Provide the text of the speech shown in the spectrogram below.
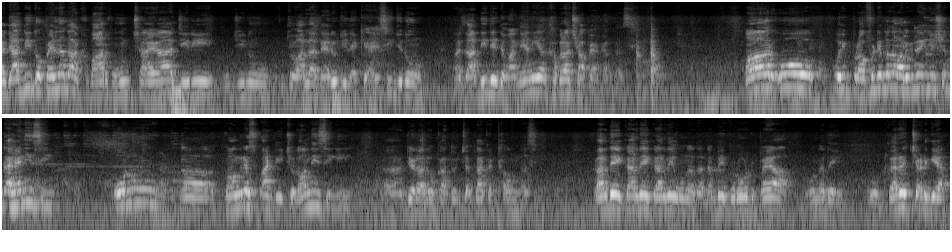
ਆਜ਼ਾਦੀ ਤੋਂ ਪਹਿਲਾਂ ਦਾ ਅਖਬਾਰ ਹੋਣ ਛਾਇਆ, ਜੀਰੀ, ਜਿਹਨੂੰ ਜਵਾਹਰ ਲਾਲ ਨਹਿਰੂ ਜੀ ਲੈ ਕੇ ਆਏ ਸੀ, ਜਦੋਂ ਆਜ਼ਾਦੀ ਦੇ ਦੀਵਾਨਿਆਂ ਦੀਆਂ ਖਬਰਾਂ ਛਾਪਿਆ ਕਰਦਾ ਸੀ। ਔਰ ਉਹ ਕੋਈ ਪ੍ਰੋਫਿਟੇਬਲ ਆਰਗੇਨਾਈਜੇਸ਼ਨ ਤਾਂ ਹੈ ਨਹੀਂ ਸੀ। ਉਹਨੂੰ ਕਾਂਗਰਸ ਪਾਰਟੀ ਚਲਾਉਂਦੀ ਸੀਗੀ ਜਿਹੜਾ ਲੋਕਾਂ ਤੋਂ ਚੰਦਾ ਇਕੱਠਾ ਹੁੰਦਾ ਸੀ। ਕਰਦੇ ਕਰਦੇ ਕਰਦੇ ਉਹਨਾਂ ਦਾ 90 ਕਰੋੜ ਰੁਪਇਆ ਉਹਨਾਂ ਦੇ ਉਹ ਕਰਜ਼ ਚੜ ਗਿਆ।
